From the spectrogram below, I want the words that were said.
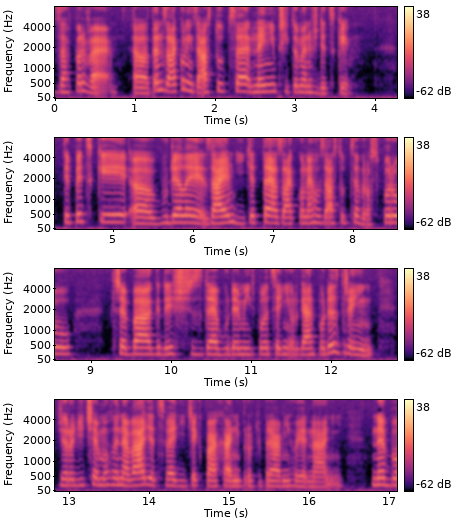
Za prvé, eh, ten zákonný zástupce není přítomen vždycky. Typicky uh, bude-li zájem dítěte a zákonného zástupce v rozporu, třeba když zde bude mít policejní orgán podezření, že rodiče mohli navádět své dítě k páchání protiprávního jednání, nebo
